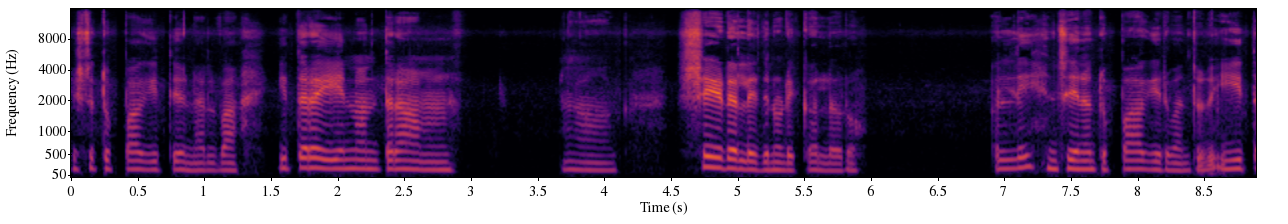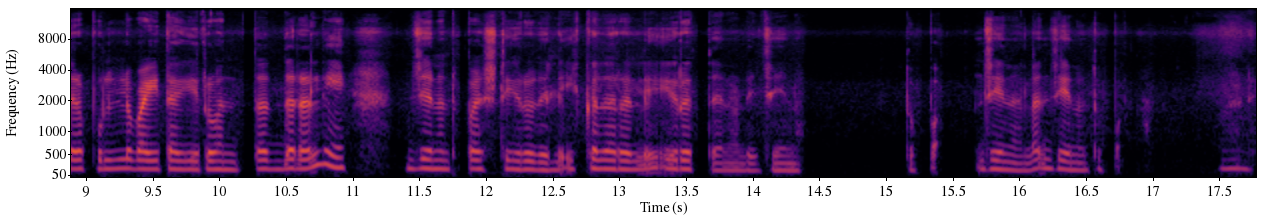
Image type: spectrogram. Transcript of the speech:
ಎಷ್ಟು ತುಪ್ಪ ಆಗಿತ್ತೇನಲ್ವಾ ಈ ಥರ ಏನು ಒಂಥರ ಶೇಡಲ್ಲಿದೆ ನೋಡಿ ಕಲರು ಅಲ್ಲಿ ಜೇನುತುಪ್ಪ ಆಗಿರುವಂಥದ್ದು. ಈ ಥರ ಫುಲ್ ವೈಟ್ ಆಗಿರುವಂಥದ್ದರಲ್ಲಿ ಜೇನುತುಪ್ಪ ಅಷ್ಟು ಇರೋದಿಲ್ಲ ಈ ಕಲರಲ್ಲಿ ಇರುತ್ತೆ ನೋಡಿ ಜೇನು ತುಪ್ಪ. ಜೇನಲ್ಲ ಜೇನುತುಪ್ಪ ನೋಡಿ.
